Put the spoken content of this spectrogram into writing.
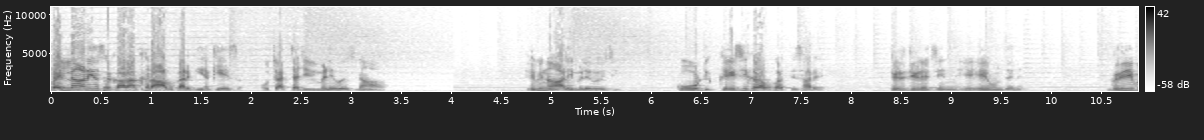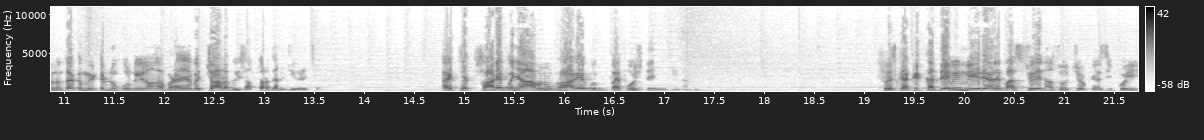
ਪਹਿਲਾਂ ਵਾਲੀਆਂ ਸਰਕਾਰਾਂ ਖਰਾਬ ਕਰ ਗਈਆਂ ਕੇਸ। ਉਹ ਚਾਚਾ ਜੀ ਵੀ ਮਿਲੇ ਹੋਏ ਸੀ ਨਾ ਇਹ ਵੀ ਨਾਲ ਹੀ ਮਿਲੇ ਹੋਏ ਸੀ। ਕੋਰਟ ਕੇਸ ਹੀ ਖਰਾਬ ਕਰਤੇ ਸਾਰੇ। ਜਿਹੜੇ ਜਿਹੜੇ ਚ ਇਹ ਹੁੰਦੇ ਨੇ। ਗਰੀਬ ਨੂੰ ਤੱਕ ਮੀਟਰ ਨੂੰ ਕੁੰਡੀ ਲਾਉਂਦਾ ਫੜਿਆ ਜਾਵੇ, ਚੱਲ ਵੀ 70 ਦਿਨ ਜੇਲ੍ਹ 'ਚ। ਇੱਥੇ ਸਾਰੇ ਪੰਜਾਬ ਨੂੰ ਖਾ ਕੇ ਕੋਈ ਪੁੱਛਦੇ ਪੁੱਛਦਾ ਹੀ ਨਹੀਂ ਜਿਨ੍ਹਾਂ ਨੂੰ। ਸੋ ਇਸ ਕਰਕੇ ਕਦੇ ਵੀ ਮੇਰੇ ਵਾਲੇ ਪਾਸੇ ਇਹ ਨਾ ਸੋਚਿਓ ਕਿ ਅਸੀਂ ਕੋਈ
